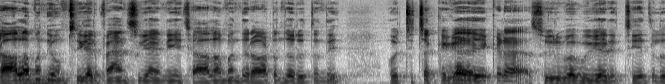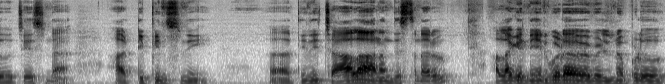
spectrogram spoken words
చాలామంది వంశీ గారి ఫ్యాన్స్ కానీ చాలామంది రావటం జరుగుతుంది. వచ్చి చక్కగా ఇక్కడ సూర్యబాబు గారి చేతిలో చేసిన ఆ టిఫిన్స్ని తిని చాలా ఆనందిస్తున్నారు. అలాగే నేను కూడా వెళ్ళినప్పుడు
